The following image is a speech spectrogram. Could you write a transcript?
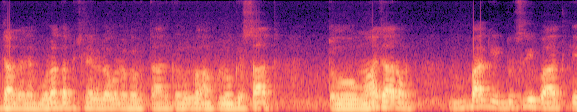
जहाँ मैंने बोला था पिछले लोगों मैं इफ्तार करूँगा आप लोगों के साथ। तो वहाँ जा रहा हूँ। बाकी दूसरी बात कि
